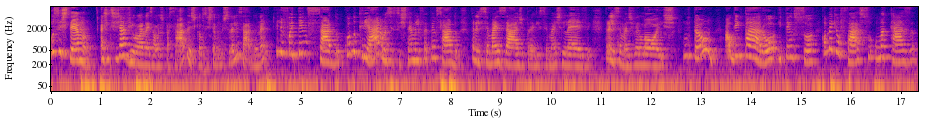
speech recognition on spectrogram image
O sistema, a gente já viu lá nas aulas passadas, que é o sistema industrializado, né? Ele foi pensado, quando criaram esse sistema, ele foi pensado para ele ser mais ágil, para ele ser mais leve, para ele ser mais veloz. Então, alguém parou e pensou: como é que eu faço uma casa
